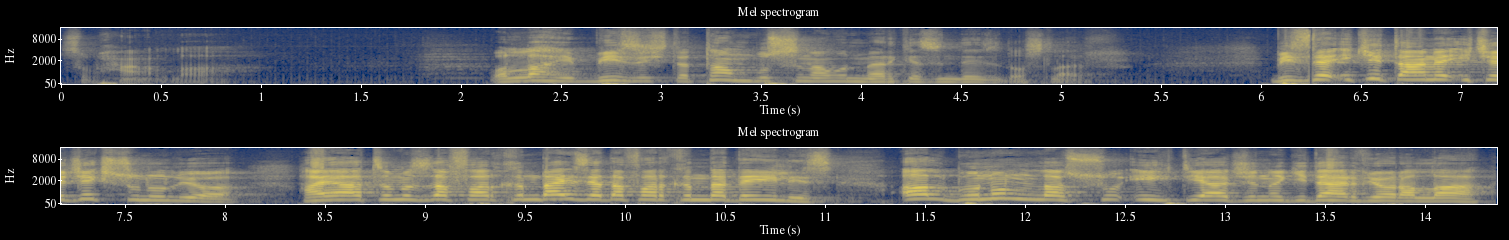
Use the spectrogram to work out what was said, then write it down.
Subhanallah. Vallahi biz işte tam bu sınavın merkezindeyiz dostlar. Bize iki tane içecek sunuluyor. Hayatımızda farkındayız ya da farkında değiliz. Al bununla su ihtiyacını gider diyor Allah.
